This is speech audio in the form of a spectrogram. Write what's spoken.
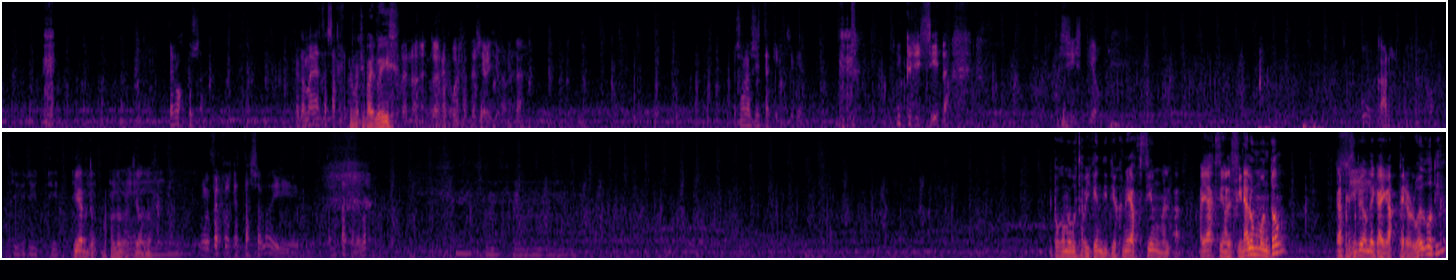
Tengo excusa. De todas maneras, está sargento. Buenas noches, Pai Luis. Entonces no, entonces no puedes hacer servicio militar. Eso no existe aquí, así que. Que quisiera. Existió. Uh, car. muy fresco. Cierto, me falta un castillo de dos. Muy fresco es que estás solo y. ¿Cómo estás solo, bro? Un poco me gusta Vikendi, tío. Es que no hay acción. Hay acción al final un montón. Al principio Sí. donde caigas. Pero luego, tío.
